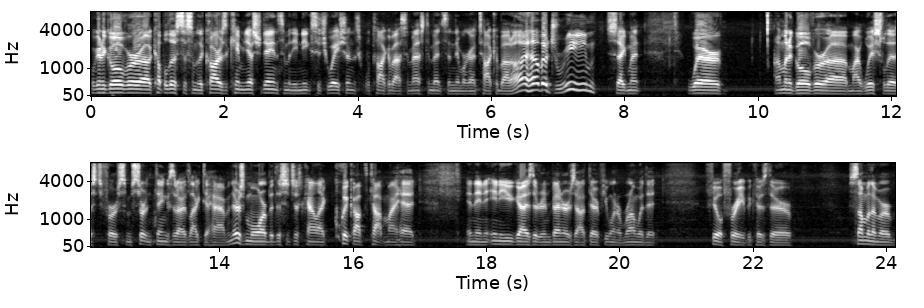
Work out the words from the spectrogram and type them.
we're going to go over a couple lists of some of the cars that came in yesterday and some of the unique situations. We'll talk about some estimates and then we're going to talk about I Have a Dream segment where I'm going to go over uh, my wish list for some certain things that I'd like to have. And there's more, but this is just kind of like quick off the top of my head. And then any of you guys that are inventors out there, if you want to run with it, feel free because they're some of them are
